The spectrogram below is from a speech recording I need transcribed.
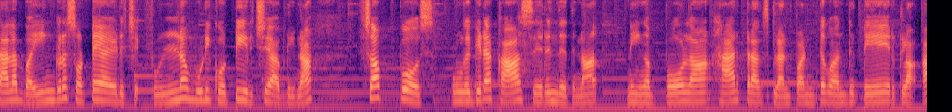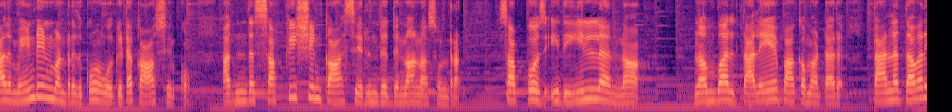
தலை பயங்கர சொட்டையாயிடுச்சு. ஃபுல்லாக முடி கொட்டிருச்சு அப்படின்னா சப்போஸ் உங்ககிட்ட காசு இருந்ததுன்னா நீங்கள் போகலாம் ஹேர் டிரான்ஸ்பிளான்ட் பண்ணிட்டு வந்துகிட்டே இருக்கலாம். அதை மெயின்டைன் பண்ணுறதுக்கும் உங்ககிட்ட காசு இருக்கும். அந்த சஃபிஷியன்ட் காசு இருந்ததுன்னா நான் சொல்கிறேன் சப்போஸ் இது இல்லைன்னா நம்பால் தலையே பார்க்க மாட்டார். தலை தவிர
